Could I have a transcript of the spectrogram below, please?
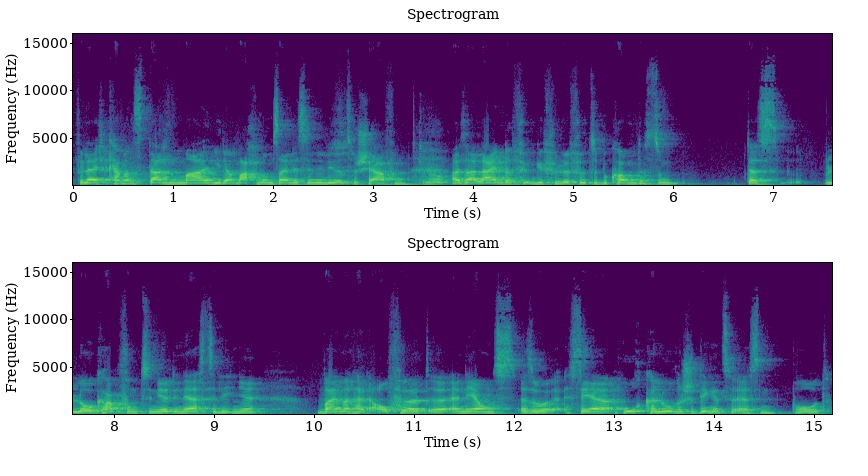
Vielleicht kann man es dann mal wieder machen, um seine Sinne wieder zu schärfen. Genau. Also allein dafür, ein Gefühl dafür zu bekommen, dass, zum, dass Low Carb funktioniert in erster Linie, weil man halt aufhört, äh, Ernährungs-, also sehr hochkalorische Dinge zu essen. Brot,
